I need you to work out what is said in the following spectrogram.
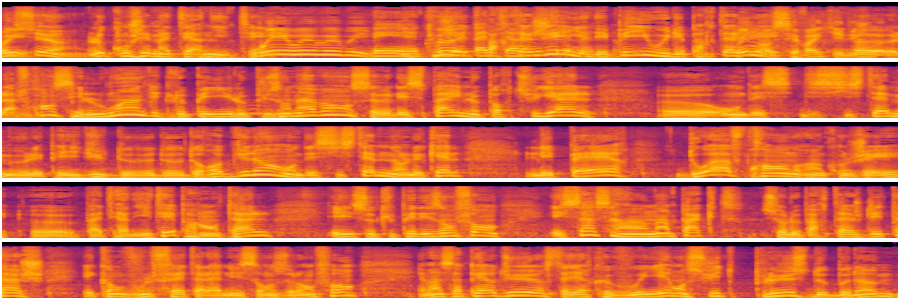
Oui. bien sûr, le congé maternité. Oui, oui, oui, oui. Mais Il peut être partagé. Il y a des pays où il est partagé. Oui, non, c'est vrai qu'il y a des Euh, la. France est loin d'être le pays le plus en avance. L'Espagne, le Portugal euh, ont des, des systèmes. Les pays du- de- de- d'Europe du Nord ont des systèmes dans lesquels les pères doivent prendre un congé euh, paternité parentale et s'occuper des enfants. Et ça, ça a un impact sur le partage des tâches. Et quand vous le faites à la naissance de l'enfant, eh ben ça perdure. C'est-à-dire que vous voyez ensuite plus de bonhommes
